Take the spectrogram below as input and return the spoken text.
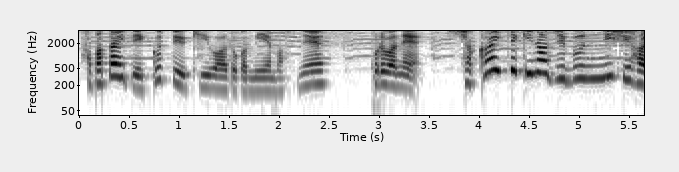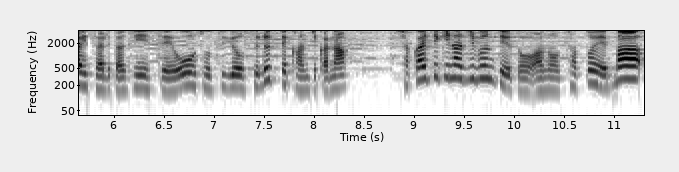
羽ばたいていくっていうキーワードが見えますね。これはね社会的な自分に支配された人生を卒業するって感じかな。社会的な自分っていうとあの例えば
